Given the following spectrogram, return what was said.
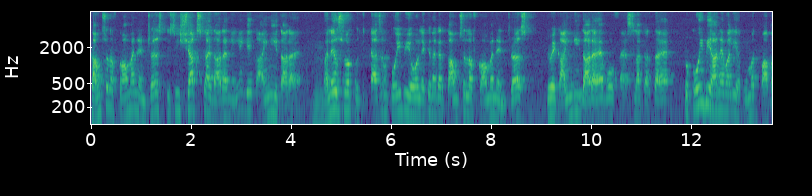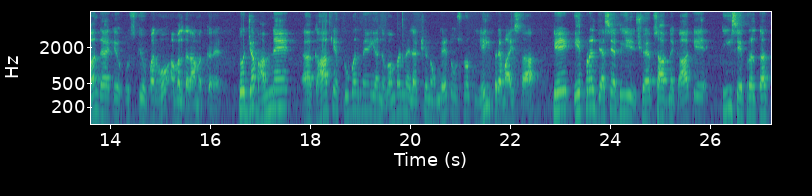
काउंसिल ऑफ़ कॉमन इंटरेस्ट किसी शख्स का इदारा नहीं है ये एक आइनी इदारा है हम्म। भले उस वक्त वजी आज़म कोई भी हो लेकिन अगर काउंसिल ऑफ़ कॉमन इंटरेस्ट जो एक आईनी इदारा है वो फैसला करता है। तो कोई भी आने वाली हुकूमत पाबंद है कि उसके ऊपर वो अमल दरामद करे। तो जब हमने आ, कहा कि अक्टूबर में या नवंबर में इलेक्शन होंगे तो उस वक्त यही पैमाइश था कि अप्रैल जैसे अभी शुएब साहब ने कहा कि 30 अप्रैल तक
